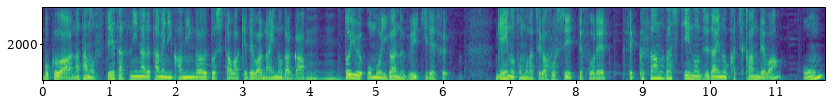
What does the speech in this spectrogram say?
僕はあなたのステータスになるためにカミングアウトしたわけではないのだが、うんうん。という思いが拭いきれず、ゲイの友達が欲しいってそれ、セックスザ・シティの時代の価値観では？オン？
